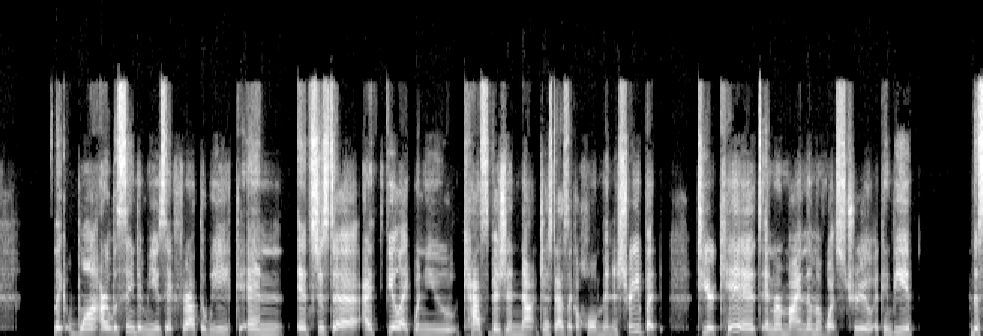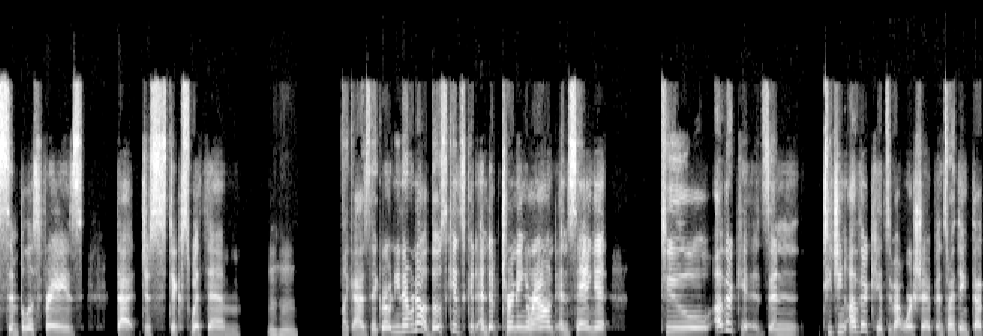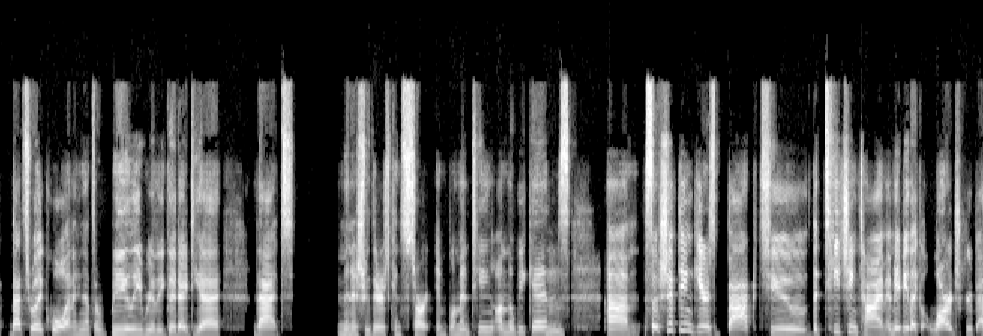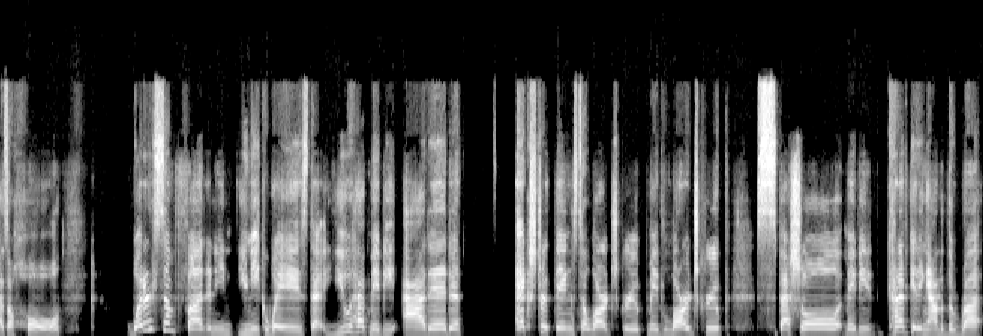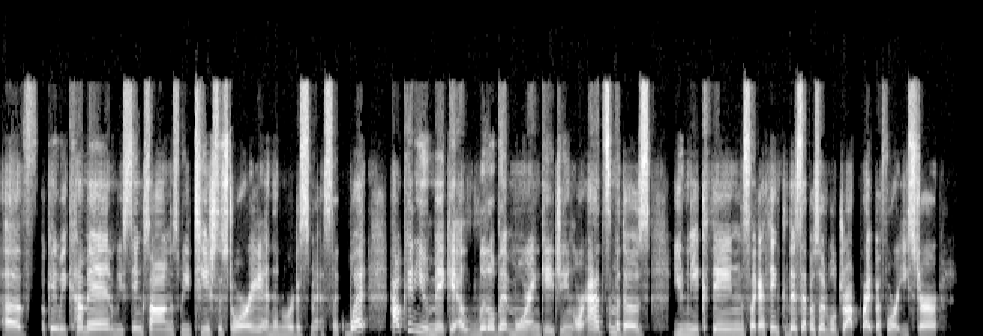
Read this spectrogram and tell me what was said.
like want are listening to music throughout the week and it's just a i feel like when you cast vision not just as like a whole ministry but to your kids and remind them of what's true it can be the simplest phrase that just sticks with them mm-hmm. like as they grow and you never know those kids could end up turning around and saying it to other kids and teaching other kids about worship and so i think that that's really cool and i think that's a really really good idea that ministry leaders can start implementing on the weekends. Mm. Um, so shifting gears back to the teaching time and maybe like large group as a whole, what are some fun and un- unique ways that you have maybe added extra things to large group, made large group special, maybe kind of getting out of the rut of, okay, we come in, we sing songs, we teach the story, and then we're dismissed. Like, what, how can you make it a little bit more engaging or add some of those unique things? Like, I think this episode will drop right before Easter.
